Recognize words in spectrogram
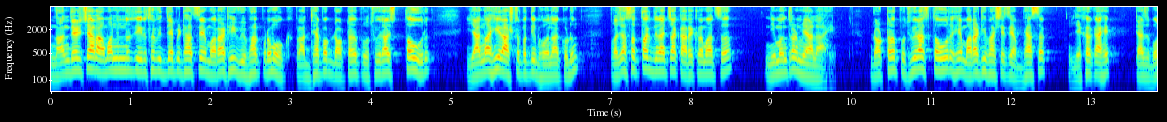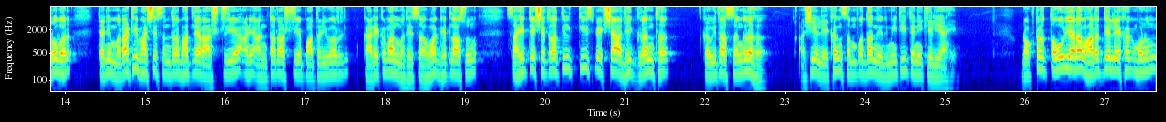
नांदेडच्या रामानंद तीर्थ विद्यापीठाचे मराठी विभाग प्रमुख प्राध्यापक डॉक्टर पृथ्वीराज तौर यांनाही राष्ट्रपती भवनाकडून प्रजासत्ताक दिनाच्या कार्यक्रमाचं निमंत्रण मिळालं आहे. डॉक्टर पृथ्वीराज तौर हे मराठी भाषेचे अभ्यासक लेखक आहेत. त्याचबरोबर त्यांनी मराठी भाषेसंदर्भातल्या राष्ट्रीय आणि आंतरराष्ट्रीय पातळीवरील कार्यक्रमांमध्ये सहभाग घेतला असून साहित्य क्षेत्रातील तीसपेक्षा अधिक ग्रंथ कविता संग्रह अशी लेखन संपदा निर्मिती त्यांनी केली आहे. डॉक्टर तौर यांना भारतीय लेखक म्हणून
